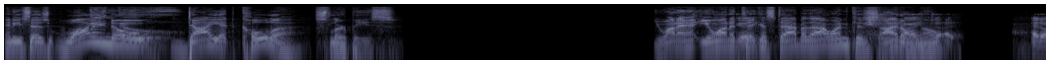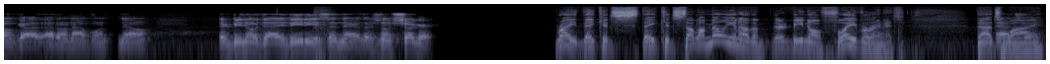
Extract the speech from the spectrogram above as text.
And he says, why Bingo. no diet cola Slurpees? You want to you want to take a stab at that one because I don't know. I, I don't got I don't have one. No. There'd be no diabetes in there. There's no sugar. Right. They could they could sell a million of them. There'd be no flavor yeah. in it. That's, That's why. Right.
